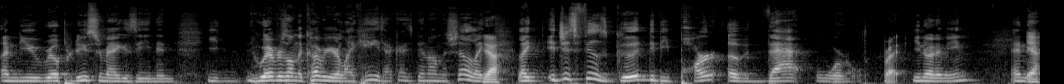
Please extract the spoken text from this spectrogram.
a a new Real Producer magazine and you, whoever's on the cover, you're like, hey, that guy's been on the show. Like Yeah. like it just feels good to be part of that world. Right. You know what I mean? And Yeah.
